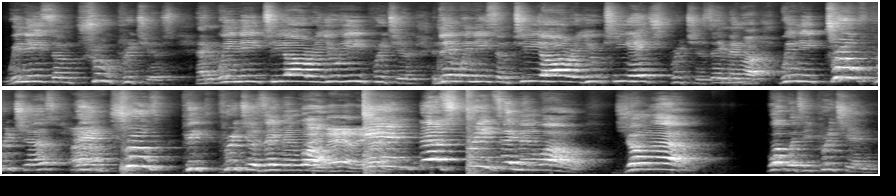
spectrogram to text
we need some true preachers. And we need T-R-U-E preachers. And then we need some T-R-U-T-H preachers. Amen. Well, we need truth preachers uh-huh. and truth pe- preachers. Amen. Well, amen, amen. in the streets. Amen. Well, Jonah, what was he preaching?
